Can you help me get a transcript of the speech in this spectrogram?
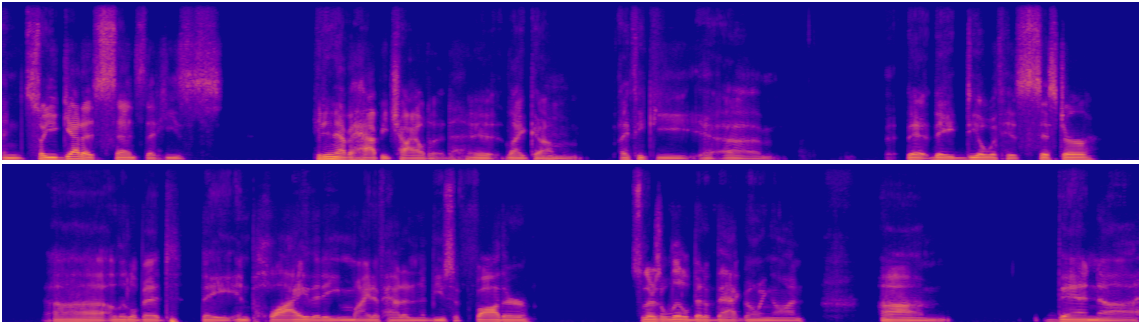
And so you get a sense that he's he didn't have a happy childhood. Uh, like um i think he um they they deal with his sister uh a little bit. They imply that he might have had an abusive father. So there's a little bit of that going on. Um then uh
